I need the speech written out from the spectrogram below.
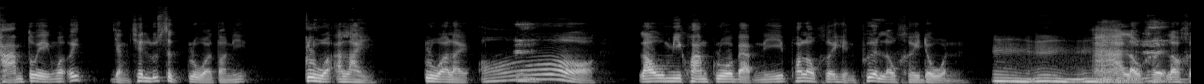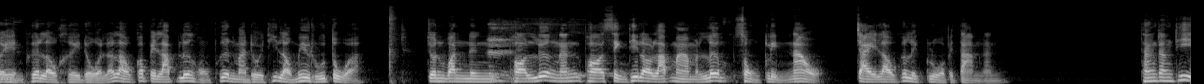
ถามตัวเองว่า เอ้ย อย่างเช่นรู้สึกกลัวตอนนี้ กลัวอะไร กลัวอะไรอ๋อเรามีความกลัวแบบนี้ เพราะเราเคยเห็นเพื่อนเราเคยโดน อืมอืมมอ่า เราเคยเราเคยเห็นเพื่อนเราเคยโดน แล้วเราก็ไปรับเรื่องของเพื่อนมาโดยที่เราไม่รู้ตัว จนวันหนึ่งพอเรื่องนั้น พอสิ่งที่เรารับมามันเริ่มส่งกลิ่นเน่า ใจเราก็เลยกลัวไปตามนั้น ทั้งทั้งที่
